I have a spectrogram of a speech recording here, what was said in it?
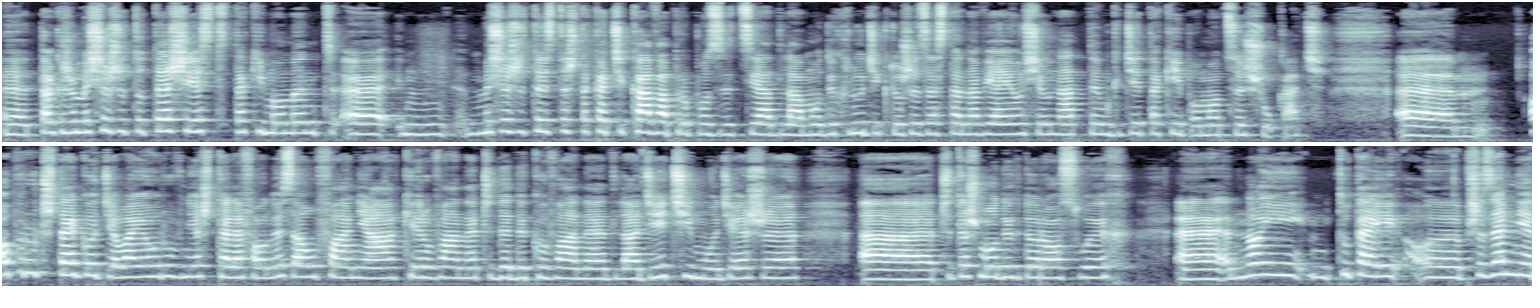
E, Także myślę, że to też jest taki moment, e, myślę, że to jest też taka ciekawa propozycja dla młodych ludzi, którzy zastanawiają się nad tym, gdzie takiej pomocy szukać. Oprócz tego działają również telefony zaufania kierowane czy dedykowane dla dzieci, młodzieży, e, czy też młodych dorosłych. E, No i tutaj e, przeze mnie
